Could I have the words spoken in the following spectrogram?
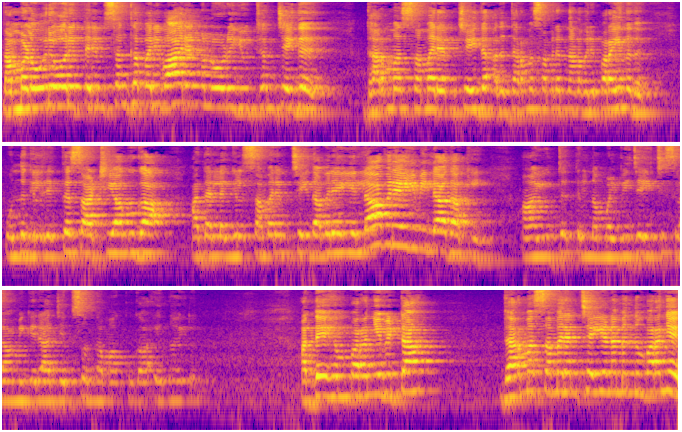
നമ്മൾ ഓരോരുത്തരും സംഘപരിവാരങ്ങളോട് യുദ്ധം ചെയ്ത് ധർമ്മസമരം ചെയ്ത് അത് ധർമ്മസമരം എന്നാണ് അവർ പറയുന്നത്. ഒന്നുകിൽ രക്തസാക്ഷിയാകുക അതല്ലെങ്കിൽ സമരം ചെയ്ത് അവരെ എല്ലാവരെയും ഇല്ലാതാക്കി. ആ യുദ്ധത്തിൽ നമ്മൾ വിജയിച്ച് ഇസ്ലാമിക രാജ്യം സ്വന്തമാക്കുക എന്നായിരുന്നു. അദ്ദേഹം പറഞ്ഞു വിട്ട ധർമ്മസമരം ചെയ്യണമെന്നും പറഞ്ഞ്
